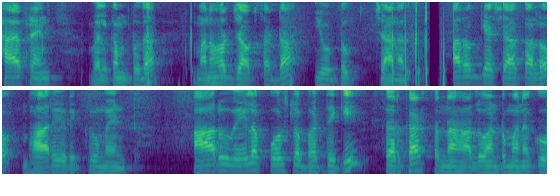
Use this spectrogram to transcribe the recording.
Hi friends welcome to the Manohar jobs Adda YouTube channel ఆరోగ్య శాఖలో భారీ రిక్రూట్మెంట్ ఆరు వేల పోస్టుల భర్తీకి సర్కార్ సన్నాహాలు అంటూ మనకు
